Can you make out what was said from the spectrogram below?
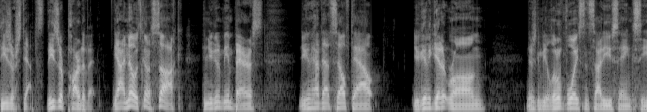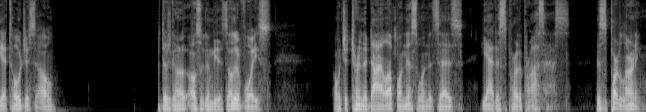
These are steps. These are part of it. Yeah, I know it's going to suck and you're going to be embarrassed. You're going to have that self doubt. You're going to get it wrong. There's going to be a little voice inside of you saying, See, I told you so. But there's to also going to be this other voice. I want you to turn the dial up on this one that says, Yeah, this is part of the process. This is part of learning.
